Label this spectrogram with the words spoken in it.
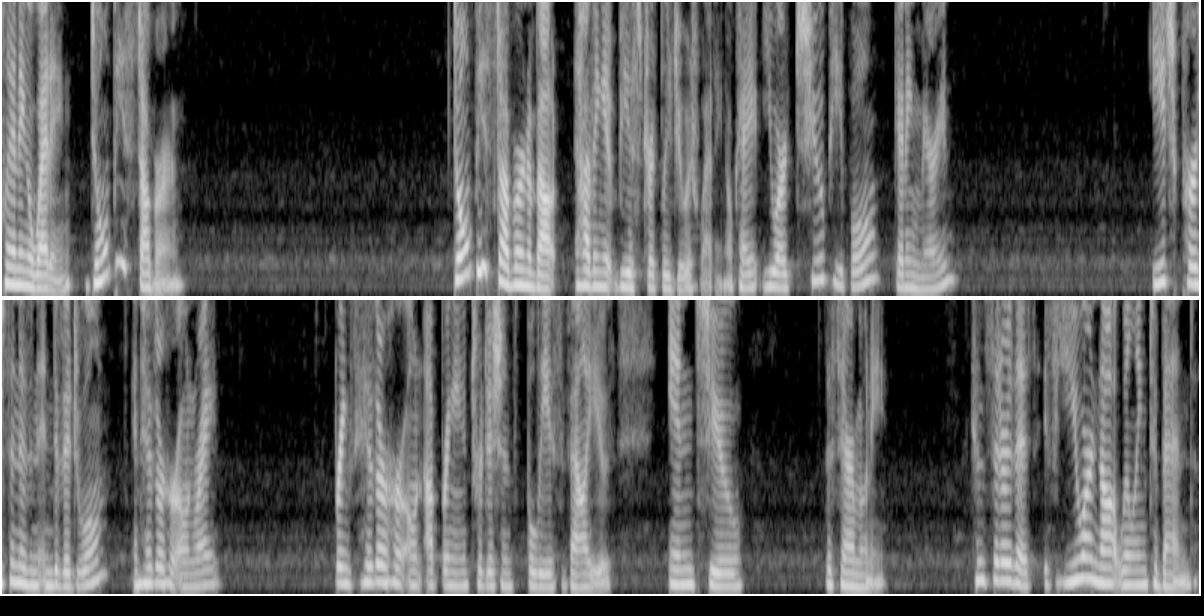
planning a wedding, don't be stubborn. Don't be stubborn about having it be a strictly Jewish wedding, okay? You are two people getting married. Each person is an individual in his or her own right, brings his or her own upbringing, traditions, beliefs, values into the ceremony. Consider this if you are not willing to bend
